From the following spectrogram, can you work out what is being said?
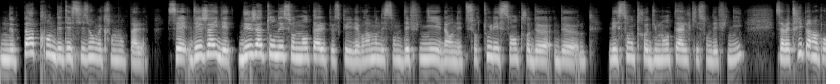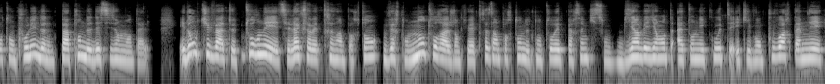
ne pas prendre des décisions avec son mental. C'est déjà, il est déjà tourné sur le mental puisqu'il est vraiment des centres définis. Et là, on est sur tous les centres de, les centres du mental qui sont définis ça va être hyper important pour lui de ne pas prendre de décision mentale. Et donc, tu vas te tourner, c'est là que ça va être très important, vers ton entourage. Donc, il va être très important de t'entourer de personnes qui sont bienveillantes à ton écoute et qui vont pouvoir t'amener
